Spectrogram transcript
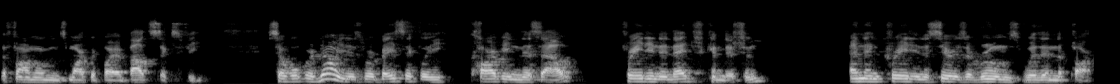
the Farm Women's Market by about six feet. So what we're doing is we're basically carving this out, creating an edge condition, and then creating a series of rooms within the park.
